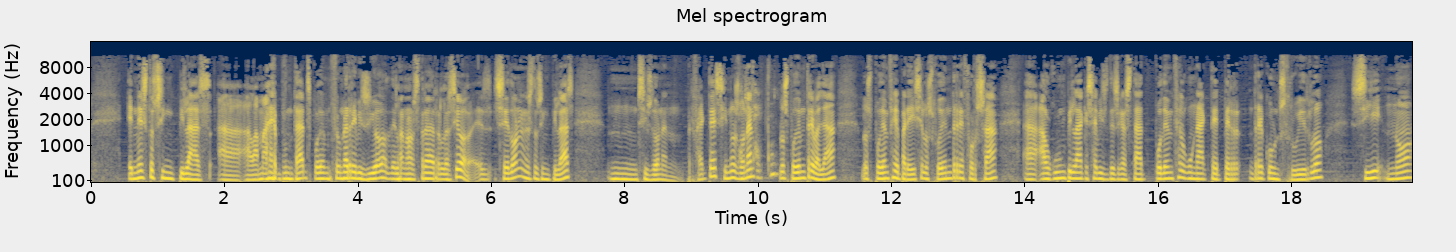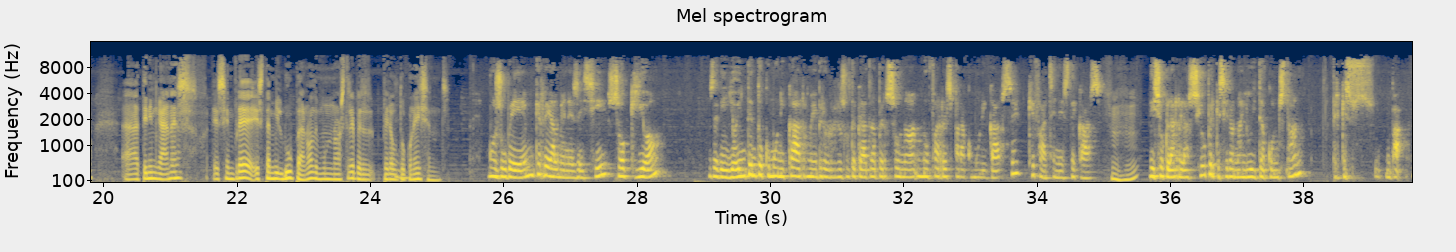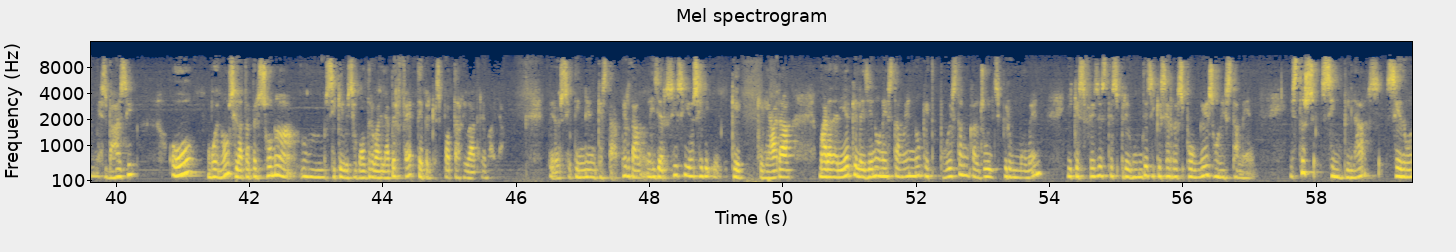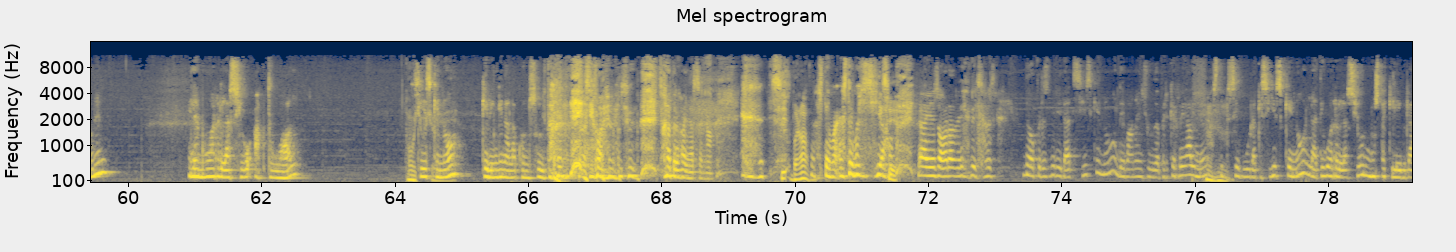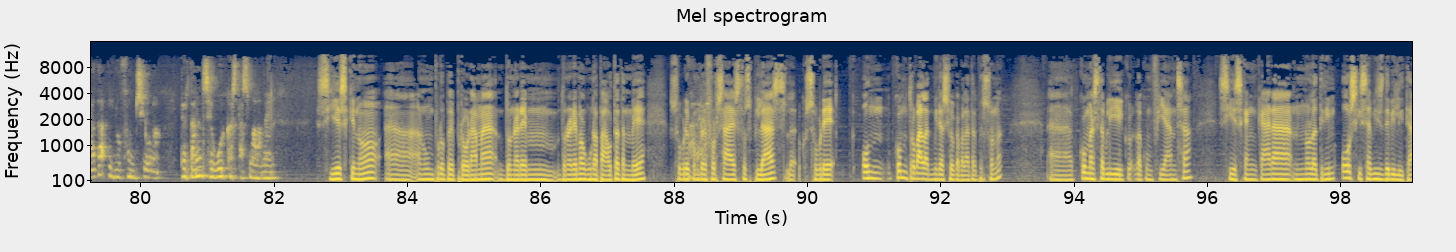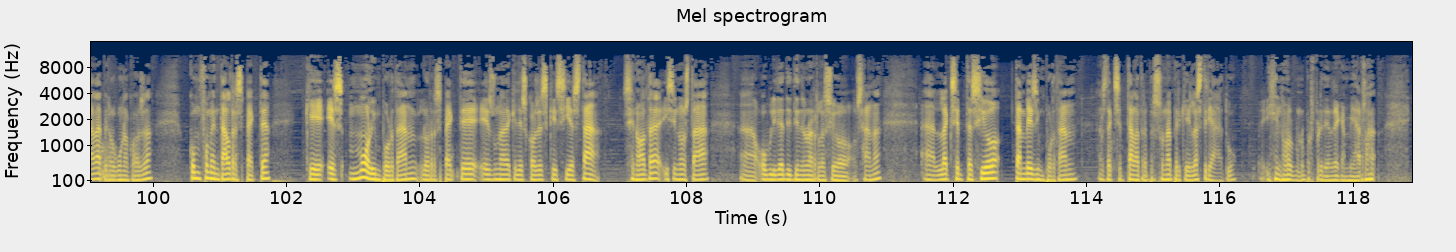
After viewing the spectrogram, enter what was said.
En estos cinc pilars a, a la mà apuntats podem fer una revisió de la nostra relació. Se donen estos cinc pilars mm, si es donen, perfecte. Si no es donen, els podem treballar, els podem fer aparèixer, els podem reforçar. Eh, algun pilar que s'ha vist desgastat, podem fer algun acte per reconstruir-lo. Si no eh, tenim ganes, és sempre esta lupa no, damunt nostre per, per autoconèixer-nos. Mos ho veiem que realment és així? Soc jo és a dir, jo intento comunicar-me, però resulta que l'altra persona no fa res per a comunicar-se. Què faig en aquest cas? Uh mhm. -huh. Deixo que la relació, perquè serà una lluita constant, perquè és, va, és bàsic, o, bueno, si l'altra persona um, sí que se vol treballar, perfecte, perquè es pot arribar a treballar. Però si tenen que estar... Per tant, l'exercici jo sí que, que ara m'agradaria que la gent honestament no, que et pogués tancar els ulls per un moment i que es fes aquestes preguntes i que se respongués honestament estos cinc pilars se donen en la meva relació actual Ui, si és que no, que vinguin a la consulta si volen ajuda a treballar-se, no. Sí, bueno... Estem, estem així, ja, Sí. ja és hora de, de... No, però és veritat, si és que no, demana ajuda, perquè realment Mhm. estic segura que si és que no, la teua relació no està equilibrada i no funciona. Per tant, segur que estàs malament. Si és que no, eh, en un proper programa donarem, donarem alguna pauta també sobre com reforçar aquests pilars, la- sobre on, com trobar l'admiració cap a l'altra persona, eh, com establir la confiança, si és que encara no la tenim o si s'ha vist debilitada per alguna cosa, com fomentar el respecte, que és molt important. El respecte és una d'aquelles coses que si està, se nota, i si no està, eh, oblida't de tindre una relació sana. Eh, L'acceptació també és important. Has d'acceptar l'altra persona perquè l'has triat tu i no, no pots pretendre canviar-la.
